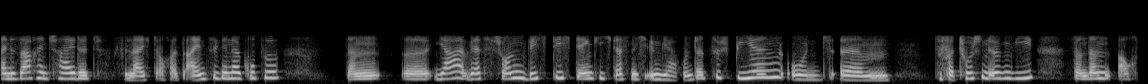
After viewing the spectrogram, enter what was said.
eine Sache entscheidet, vielleicht auch als Einzige in der Gruppe, dann äh, ja, wäre es schon wichtig, denke ich, das nicht irgendwie herunterzuspielen und ähm, zu vertuschen irgendwie, sondern auch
